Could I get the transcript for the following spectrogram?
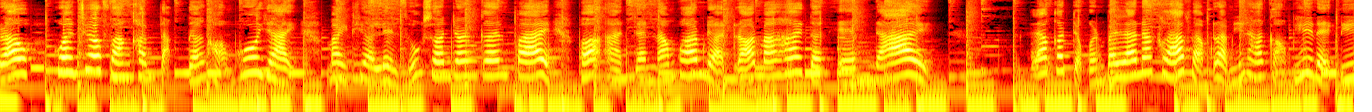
เราควรเชื่อฟังคำตักเตือนของผู้ใหญ่ ไม่เที่ยวเล่นซุกซนจนเกินไป เพราะอาจจะนำความเดือดร้อนมาให้ตนเองได้แล้วก็จบกันไปแล้วนะครับสำหรับนิทานของพี่เด็กดี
